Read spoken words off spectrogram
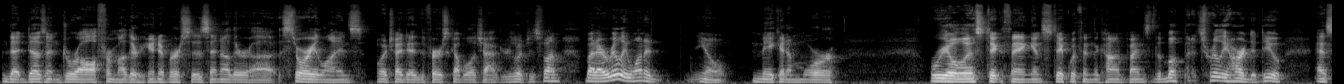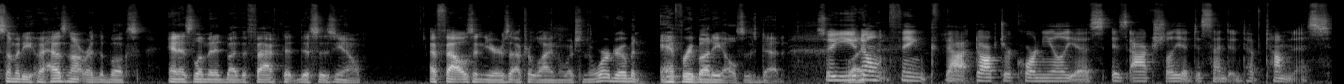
that doesn't draw from other universes and other uh, storylines, which I did the first couple of chapters, which is fun. But I really wanted, you know, make it a more realistic thing and stick within the confines of the book. But it's really hard to do as somebody who has not read the books and is limited by the fact that this is, you know, a thousand years after Lion the Witch in the Wardrobe and everybody else is dead. So you Like- don't think that Dr. Cornelius is actually a descendant of Tumnus,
